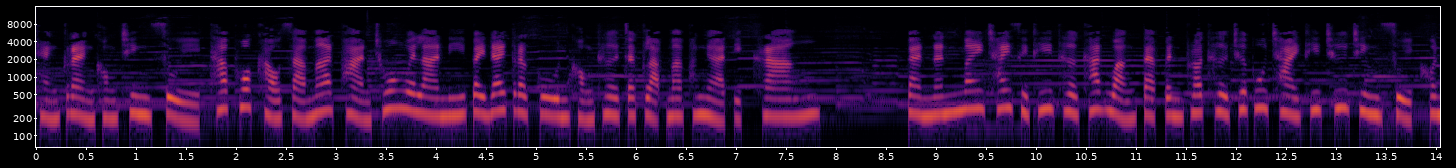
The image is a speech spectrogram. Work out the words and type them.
แข็งแกร่งของชิงสุย ถ้าพวกเขาสามารถผ่านช่วงเวลานี้ไปได้ตระกูลของเธอจะกลับมาผงาดอีกครั้ง แต่นั้นไม่ใช่สิที่เธอคาดหวัง แต่เป็นเพราะเธอเชื่อผู้ชายที่ชื่อชิงสุยคน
